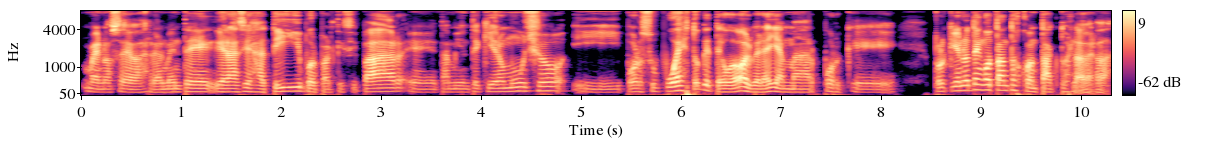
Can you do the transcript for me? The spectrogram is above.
Bueno, Sebas, realmente gracias a ti por participar. eh, también te quiero mucho y por supuesto que te voy a volver a llamar porque, porque yo no tengo tantos contactos, la verdad.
